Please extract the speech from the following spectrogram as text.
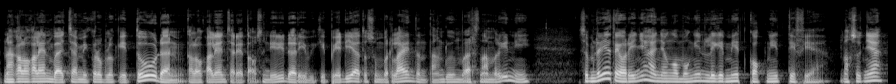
Nah kalau kalian baca microblog itu dan kalau kalian cari tahu sendiri dari Wikipedia atau sumber lain tentang Dunbar's number ini, sebenarnya teorinya hanya ngomongin limit kognitif ya. Maksudnya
